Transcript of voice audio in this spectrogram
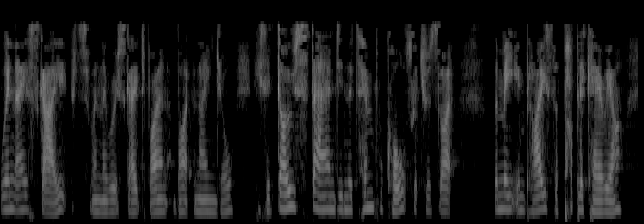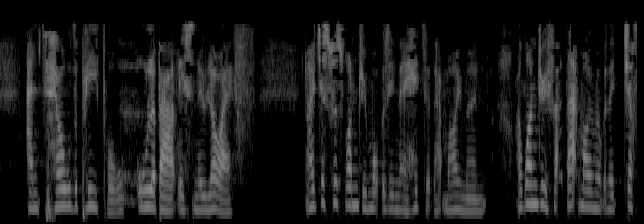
when they escaped, when they were escaped by an, by an angel, he said, go stand in the temple courts, which was like the meeting place, the public area, and tell the people all about this new life. And I just was wondering what was in their heads at that moment. I wonder if at that moment when they just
